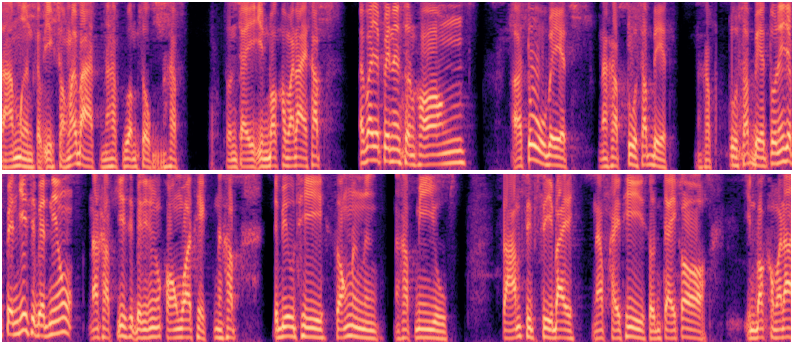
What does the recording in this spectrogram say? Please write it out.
สามหมื่นกับอีกสองร้อยบาทนะครับ รวมส่งนะครับ สนใจอินบ็อกเข้ามาได้ครับ ไม่ว่าจะเป็นในส่วนของอตู้เบสนะครับ ตู้ซับเบสนะครับตู้ซับเบสตัวนี้จะเป็น 21 นิ้วนะครับ 21 นิ้วของ v a t e c นะครับ WT 211นะครับ มีอยู่ 34 ใบนะครับ ใครที่สนใจก็อินบ็อกเข้ามาได้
